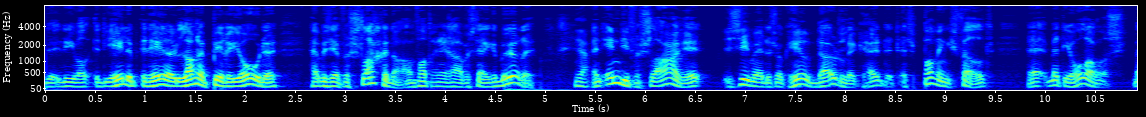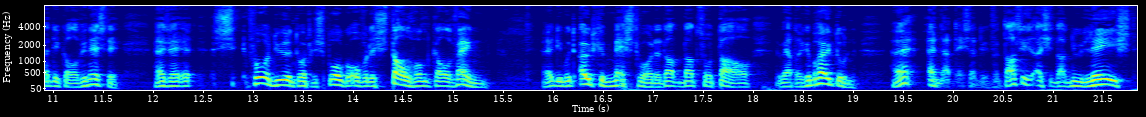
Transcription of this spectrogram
die, die, die hele, een hele lange periode hebben ze verslag gedaan van wat er in Ravenstein gebeurde. Ja. En in die verslagen zien wij dus ook heel duidelijk hè, het, spanningsveld hè, met die Hollanders, met die Calvinisten. Hij zei, voortdurend wordt gesproken over de stal van Calvijn. Hè, die moet uitgemest worden, dat, dat soort taal werd er gebruikt toen. Hè? En dat is natuurlijk fantastisch als je dat nu leest.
